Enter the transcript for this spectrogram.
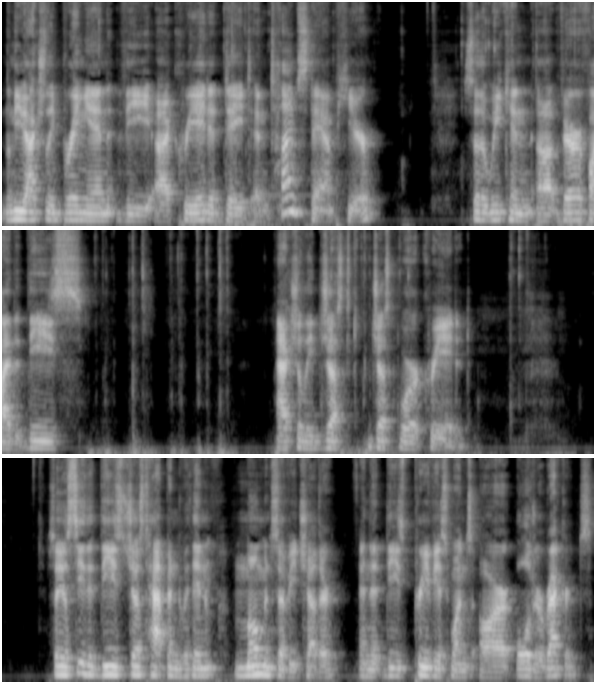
Let me actually bring in the uh, created date and timestamp here so that we can uh, verify that these actually just, just were created. So you'll see that these just happened within moments of each other and that these previous ones are older records.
